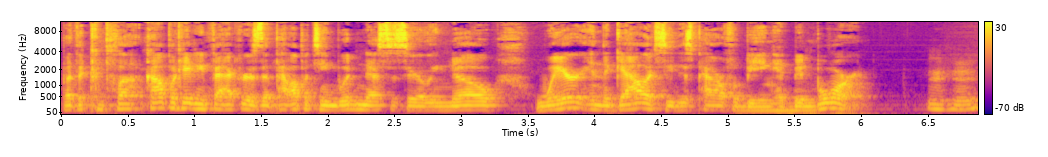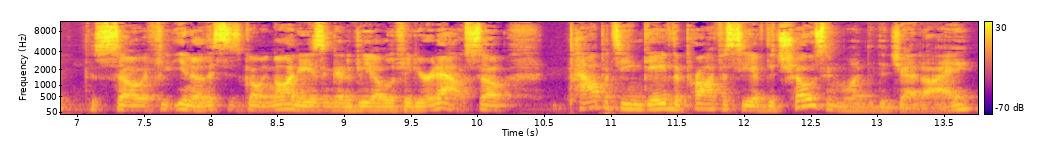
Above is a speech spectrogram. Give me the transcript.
But the compl- complicating factor is that Palpatine wouldn't necessarily know where in the galaxy this powerful being had been born. Mm-hmm. So if you know this is going on, he isn't going to be able to figure it out. So Palpatine gave the prophecy of the chosen one to the Jedi,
